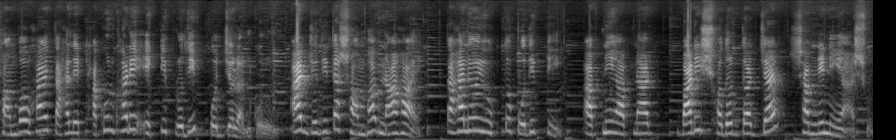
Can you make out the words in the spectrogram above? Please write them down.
সম্ভব হয় তাহলে ঠাকুর ঘরে একটি প্রদীপ প্রজ্বলন করুন। আর যদি তা সম্ভব না হয়, তাহলে ওই উক্ত প্রদীপটি আপনি আপনার বাড়ির সদর দরজার সামনে নিয়ে আসুন।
